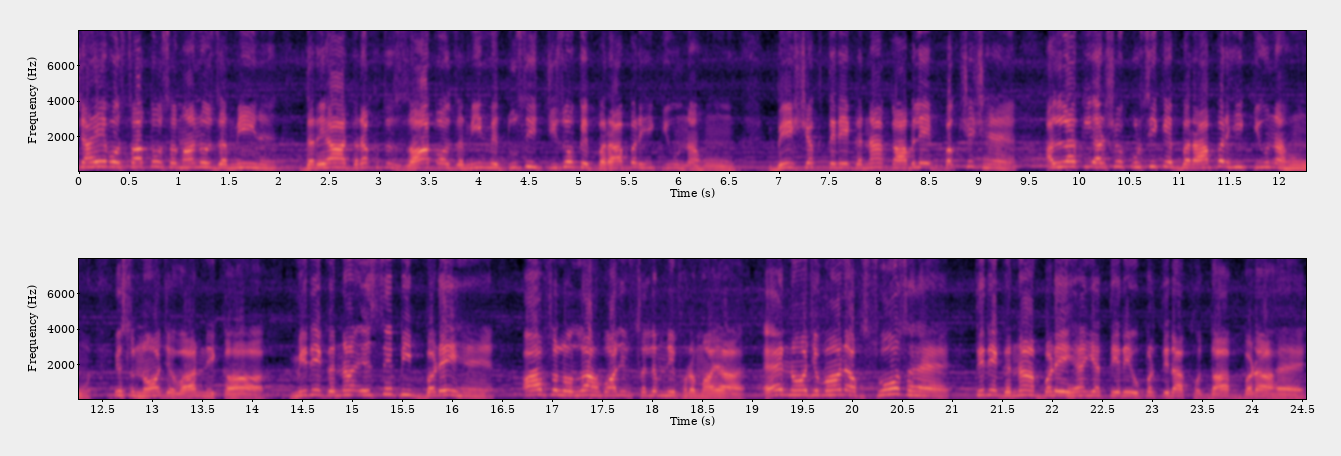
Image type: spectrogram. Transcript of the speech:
चाहे वो सातों समानो ज़मीन, दरिया, दरख्त, जात और ज़मीन में दूसरी चीज़ों के बराबर ही क्यों ना हो। बेशक तेरे गना काबिल बख्शिश हैं, अल्लाह की अरशो कुर्सी के बराबर ही क्यों ना हो। इस नौजवान ने कहा, मेरे गना इससे भी बड़े हैं आप सल्लल्लाहु अलैहि वसल्लम ने फरमाया, ए नौजवान, अफसोस है, तेरे गना बड़े हैं या तेरे ऊपर तेरा खुदा बड़ा है?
